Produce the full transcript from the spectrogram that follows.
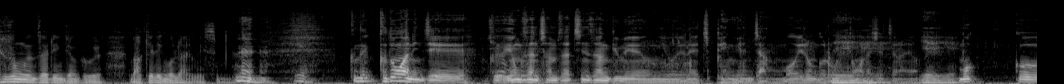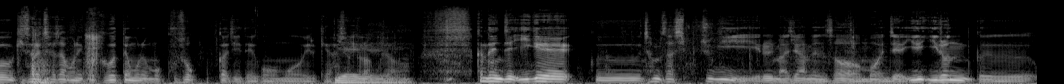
효성건설이 이제 그걸 맡게 된 걸로 알고 있습니다. 네네. 예. 근데 그동안 이제 그 용산 참사 진상규명위원회 집행위원장 뭐 이런 거로 예, 활동을 하셨잖아요. 예, 예. 뭐 그 기사를 찾아보니까 그것 때문에 뭐 구속까지 되고 뭐 이렇게 하셨더라고요. 예. 근데 이제 이게 그 참사 10주기를 맞이하면서 뭐 이제 이, 런그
